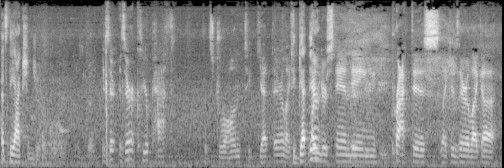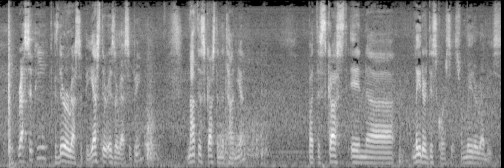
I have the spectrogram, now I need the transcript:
That's the action Jew. Is there is there a clear path that's drawn to get there? Like to get there, understanding, practice. Like, is there like a recipe? Is there a recipe? Yes, there is a recipe. Not discussed in the Tanya, but discussed in uh, later discourses from later rebbes.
